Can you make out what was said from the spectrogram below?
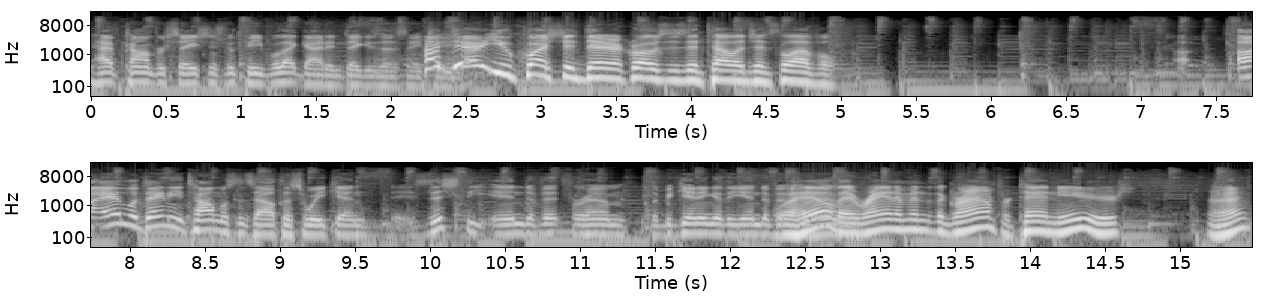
have conversations with people. That guy didn't take his SAT. How dare you question Derrick Rose's intelligence level? Uh, and LaDainian Tomlinson's out this weekend. Is this the end of it for him? The beginning of the end of it Well, hell, him? they ran him into the ground for 10 years. Right?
